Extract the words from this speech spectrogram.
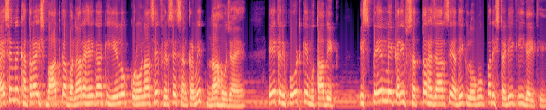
ऐसे में खतरा इस बात का बना रहेगा कि ये लोग कोरोना से फिर से संक्रमित ना हो जाएँ। एक रिपोर्ट के मुताबिक, स्पेन में करीब सत्तर हज़ार से अधिक लोगों पर स्टडी की गई थी।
